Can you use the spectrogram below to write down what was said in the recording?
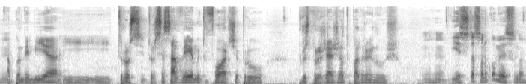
uhum. a pandemia e, e trouxe, trouxe essa veia muito forte para os projetos de alto padrão e luxo. Uhum. E isso está só no começo, né?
